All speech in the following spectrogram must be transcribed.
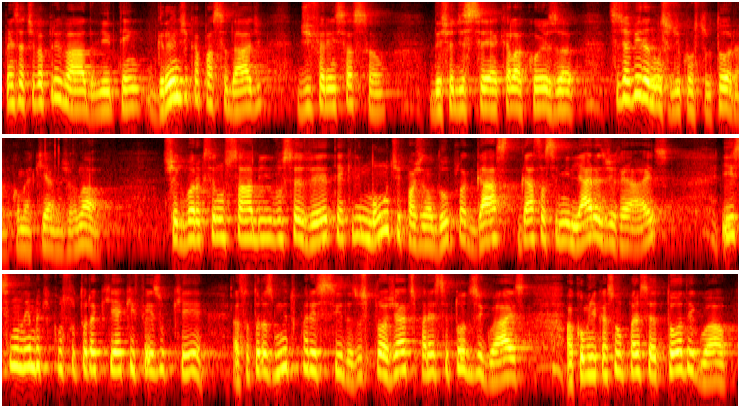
para a iniciativa privada. E ele tem grande capacidade de diferenciação. Deixa de ser aquela coisa. Você já viu anúncio de construtora, como é que é no jornal? Chega uma hora que você não sabe e você vê, tem aquele monte de página dupla, gasta-se milhares de reais e você não lembra que construtora que é que fez o quê. As construtoras muito parecidas, os projetos parecem ser todos iguais, a comunicação parece ser toda igual.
